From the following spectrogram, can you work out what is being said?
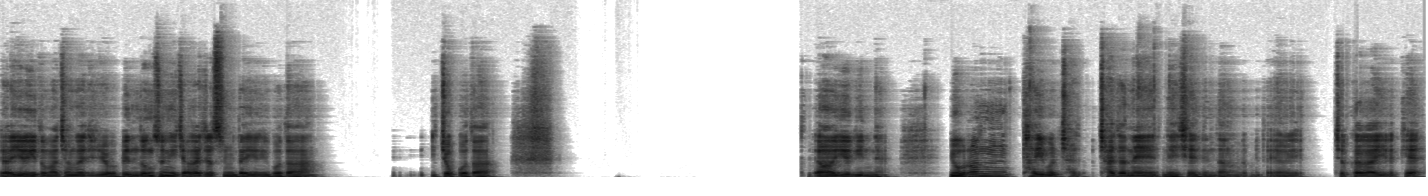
자, 여기도 마찬가지죠. 변동성이 작아졌습니다. 여기보다. 이쪽보다. 어, 여기 있네. 요런 타입을 찾, 찾아내, 내셔야 된다는 겁니다. 여기 저가가 이렇게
